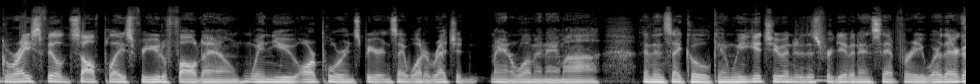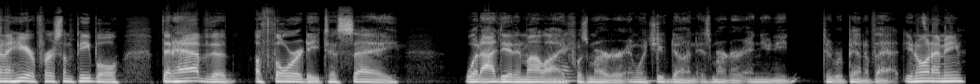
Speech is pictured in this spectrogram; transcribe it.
grace filled soft place for you to fall down when you are poor in spirit and say, What a wretched man or woman am I? And then say, Cool, can we get you into this forgiven and set free? Where they're going to hear for some people that have the authority to say, What I did in my life right. was murder and what you've done is murder and you need to repent of that. You know what I mean?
